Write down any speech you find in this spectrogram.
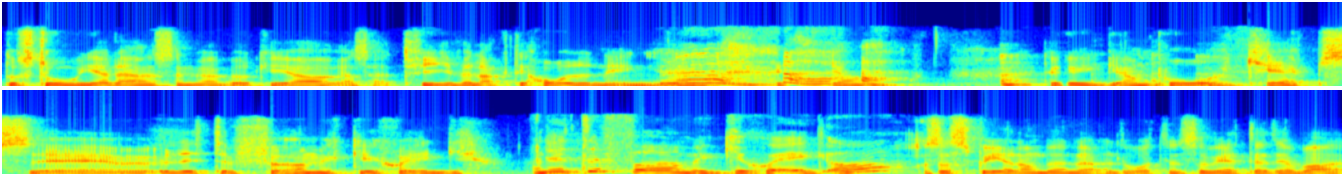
då stod jag där som jag brukar göra. Så här, tvivelaktig hållning. Fickan. Ryggan på, keps, eh, lite för mycket skägg. Lite för mycket skägg, ja Och så spelar de den där låten så vet jag att jag bara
